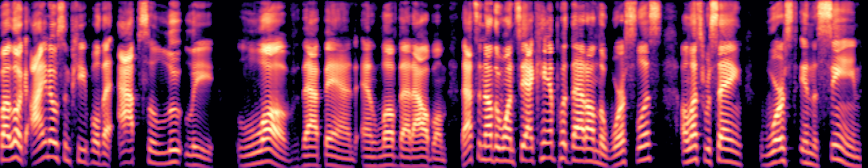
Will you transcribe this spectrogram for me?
But look, I know some people that absolutely love that band and love that album. That's another one. See, I can't put that on the worst list unless we're saying worst in the scene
